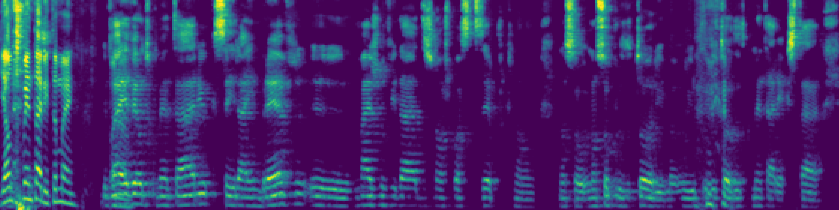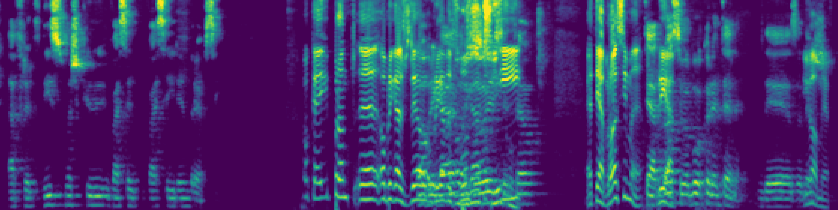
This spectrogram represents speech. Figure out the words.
E há um documentário também. Vai haver um documentário que sairá em breve. eh, mais novidades não os posso dizer porque não, não, sou, não sou produtor e, o- produtor do documentário é que está à frente disso, mas que vai, ser, vai sair em breve, sim. Ok, pronto. eh, obrigado, José. Obrigado, aos Afonso. Obrigado, e então. até à próxima. Até à Obrigado. próxima, boa quarentena. Deus, adeus. Igualmente.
